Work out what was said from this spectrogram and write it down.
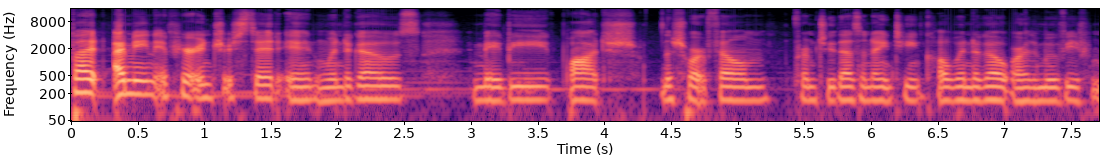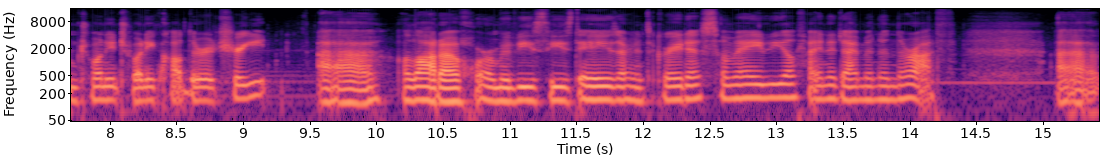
But I mean, if you're interested in Wendigos, maybe watch the short film from 2019 called Wendigo or the movie from 2020 called The Retreat. Uh, a lot of horror movies these days aren't the greatest, so maybe you'll find a diamond in the rough. Uh,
